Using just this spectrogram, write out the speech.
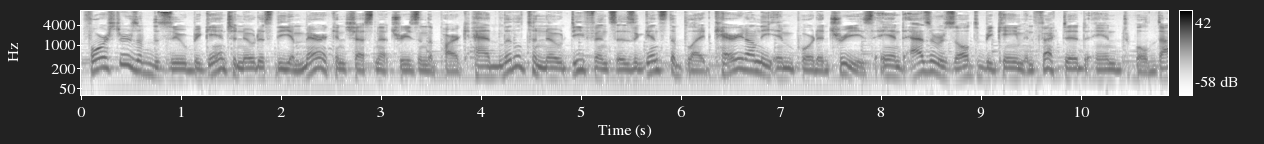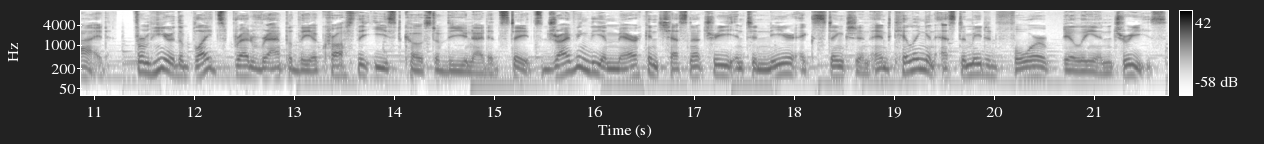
foresters of the zoo began to notice the American chestnut trees in the park had little to no defenses against the blight carried on the imported trees, and as a result became infected and, well, died. From here, the blight spread rapidly across the east coast of the United States, driving the American chestnut tree into near extinction and killing an estimated 4 billion trees.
